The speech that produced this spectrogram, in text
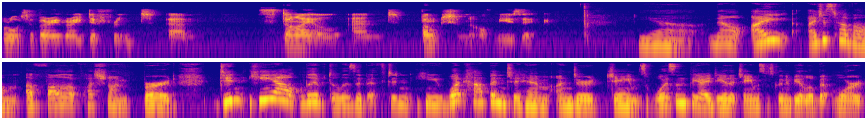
brought a very, very different um, style and function of music. Yeah. Now, I I just have um, a follow up question on Byrd. Didn't he outlived Elizabeth? Didn't he? What happened to him under James? Wasn't the idea that James was going to be a little bit more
